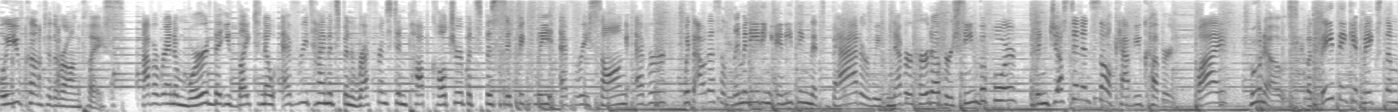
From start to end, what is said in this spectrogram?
Well, you've come to the wrong place. Have a random word that you'd like to know every time it's been referenced in pop culture, but specifically every song ever, without us eliminating anything that's bad or we've never heard of or seen before? Then Justin and Salk have you covered. Why? Who knows? But they think it makes them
